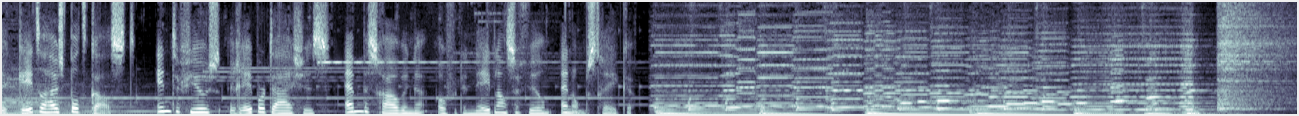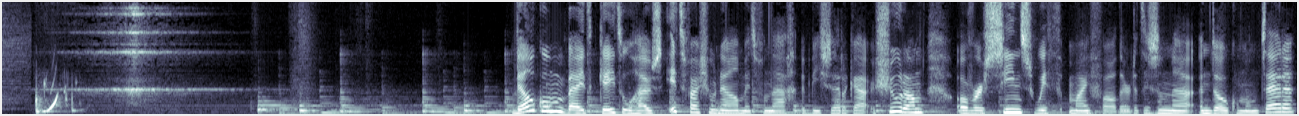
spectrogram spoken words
De Ketelhuis Podcast. Interviews, reportages en beschouwingen over de Nederlandse film en omstreken. Welkom bij het Ketelhuis Itva Journaal met vandaag Biserka Shuran over Scenes with My Father. Dat is een, uh, een documentaire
